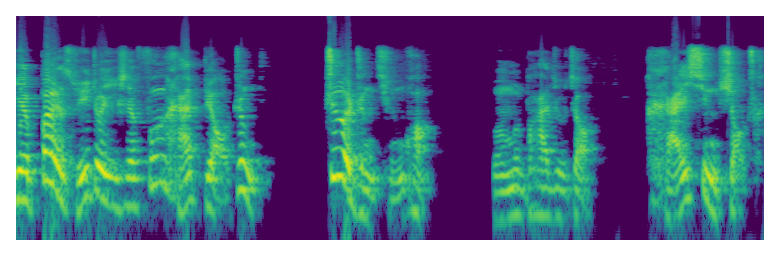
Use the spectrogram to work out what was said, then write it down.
也伴随着一些风寒表症，这种情况我们把它就叫寒性哮喘，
